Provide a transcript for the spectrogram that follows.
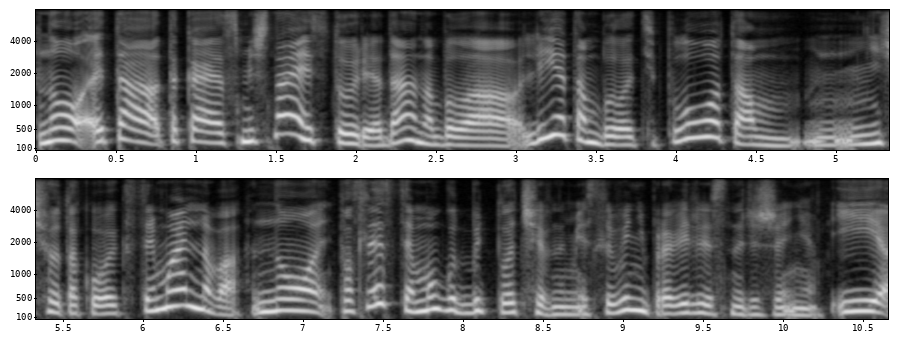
Но это такая смешная история, да, она была летом, было тепло, там ничего такого ничего экстремального, но последствия могут быть плачевными, если вы не проверили снаряжение. И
